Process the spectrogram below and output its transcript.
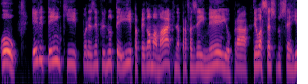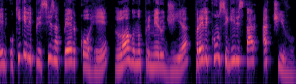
ou ele tem que, por exemplo, ir no TI para pegar uma máquina para fazer e-mail, para ter o acesso do CRM. O que, que ele precisa percorrer logo no primeiro dia para ele conseguir estar ativo?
